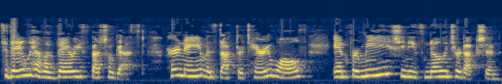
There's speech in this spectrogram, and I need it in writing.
Today we have a very special guest. Her name is Dr. Terry Wahls, and for me, she needs no introduction.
